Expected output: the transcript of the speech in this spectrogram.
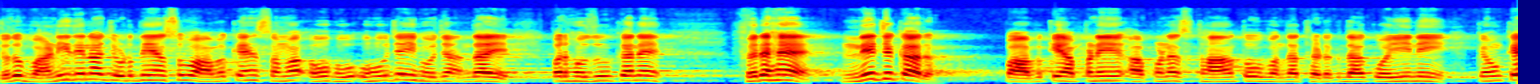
ਜਦੋਂ ਬਾਣੀ ਦੇ ਨਾਲ ਜੁੜਦੇ ਆ ਸੁਭਾਵਕ ਹੈ, ਸਮਾਂ ਉਹ ਉਹ ਜਿਹਾ ਹੀ ਹੋ ਜਾਂਦਾ ਏ। ਪਰ ਹਜ਼ੂਰ ਕਹਿੰਦੇ, ਫਿਰ ਹੈ, ਨਿਜ ਕਰ, ਭਾਵ ਕਿ ਆਪਣੇ, ਆਪਣਾ ਸਥਾਨ ਤੋਂ ਬੰਦਾ ਥੜਕਦਾ ਕੋਈ ਨਹੀਂ, ਕਿਉਂਕਿ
